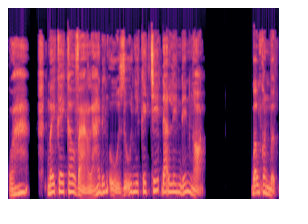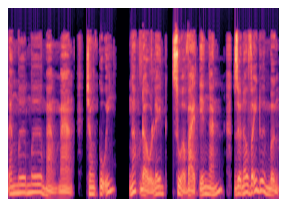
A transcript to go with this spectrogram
quá, mấy cây cao vàng lá đứng ủ rũ như cái chết đã lên đến ngọn. Bỗng con mực đang mơ mơ màng màng trong cũi, ngóc đầu lên, sủa vài tiếng ngắn, rồi nó vẫy đuôi mừng.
